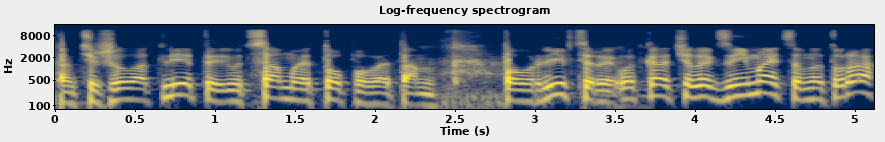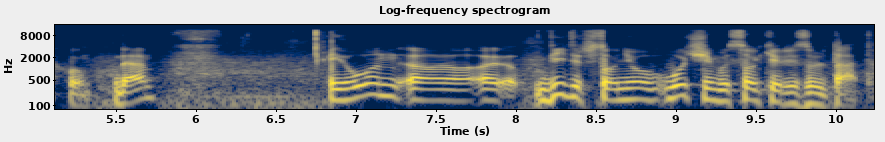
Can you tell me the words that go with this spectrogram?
там тяжелоатлеты, вот самое топовое там пауэрлифтеры. Вот когда человек занимается в натураху, да, и он э, э, видит, что у него очень высокий результат.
